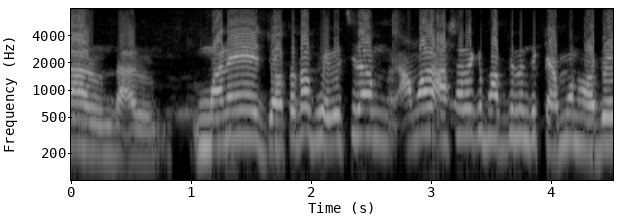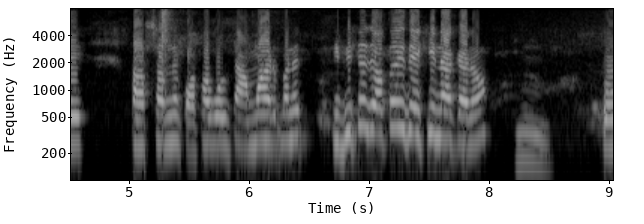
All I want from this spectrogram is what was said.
দারুণ দারুণ মানে যতটা ভেবেছিলাম আমার আসার আগে ভাবছিলাম যে কেমন হবে তার সামনে কথা বলতে। আমার মানে টিভিতে যতই দেখি না কেন হুম। তো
